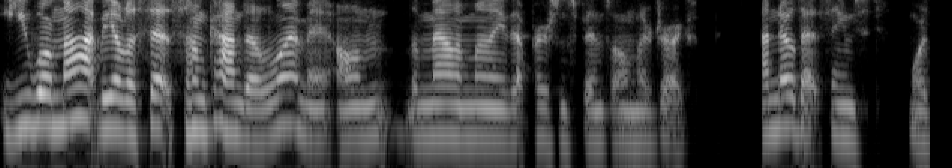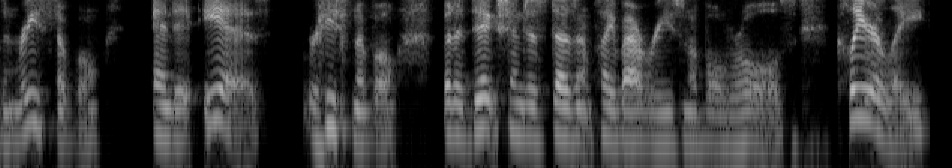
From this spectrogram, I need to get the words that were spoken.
You will not be able to set some kind of limit on the amount of money that person spends on their drugs. I know that seems more than reasonable. And it is reasonable, but addiction just doesn't play by reasonable rules. Clearly,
